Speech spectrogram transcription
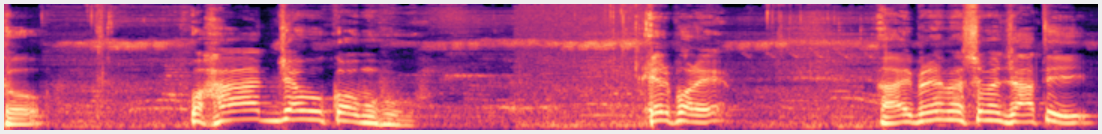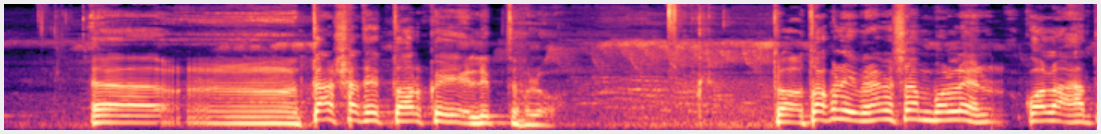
তো হাজাউ কমহু এরপরে ইব্রাহিম আসলামের জাতি তার সাথে তর্কে লিপ্ত হলো। তো তখন ইব্রাহিম আসলাম বললেন, কলা আত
